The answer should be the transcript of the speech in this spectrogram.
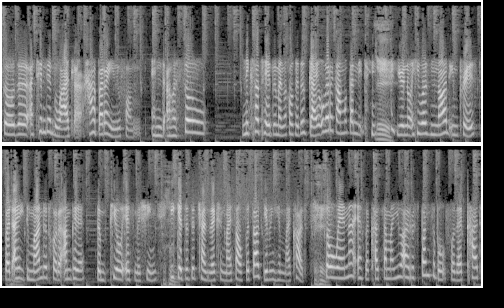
So the attendant wa tla ha apara uniform and i was so ne ke sa tshepe man gore this guy o bereka mo ka nnete Eh. you know he was not impressed but i demanded gore ampe the pos machine. He gets the transaction myself without giving him my card. So when as a customer you are responsible for that card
